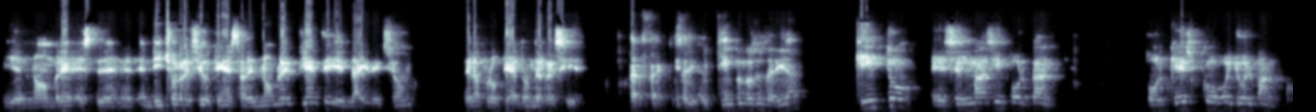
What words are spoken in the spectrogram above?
Y el nombre, este, en dicho recibo tiene que estar el nombre del cliente y la dirección de la propiedad donde reside. Perfecto. Sería, ¿El quinto entonces sería? Quinto es el más importante. ¿Por qué escojo yo el banco?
